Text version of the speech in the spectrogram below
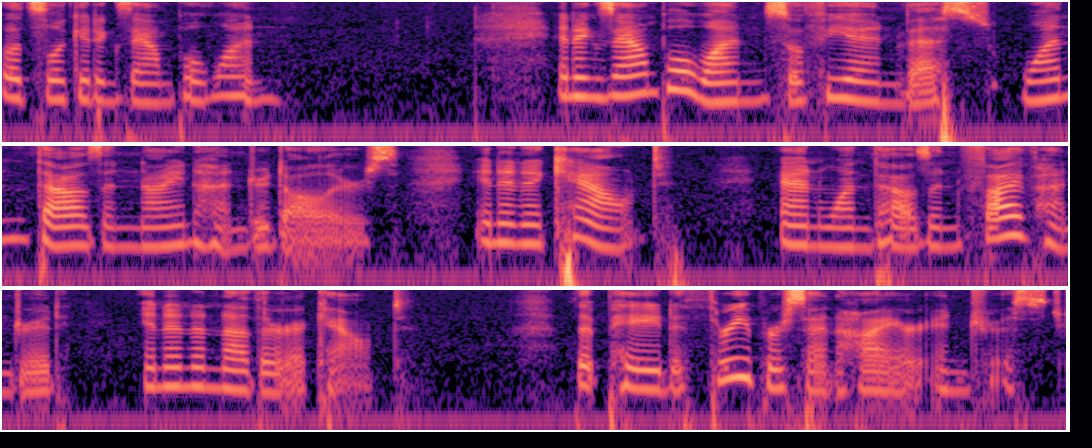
Let's look at example 1. In example 1, Sophia invests $1,900 in an account and 1,500 in an another account that paid 3% higher interest.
